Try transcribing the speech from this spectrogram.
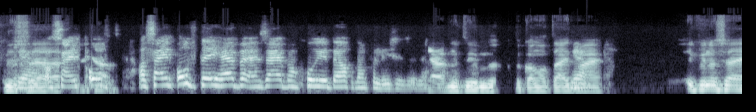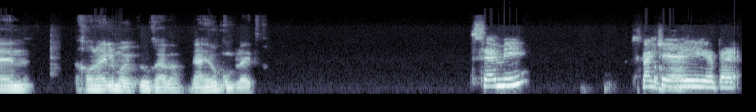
Dus ja, eh, als, zij een ja, off, als zij een off-day hebben en zij hebben een goede dag, dan verliezen ze. ja, natuurlijk, dat, kan altijd. Ja. Maar ik vind dat zij een, gewoon een hele mooie ploeg hebben. Ja, heel compleet. Sammy, sluit je Oh. hierbij,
